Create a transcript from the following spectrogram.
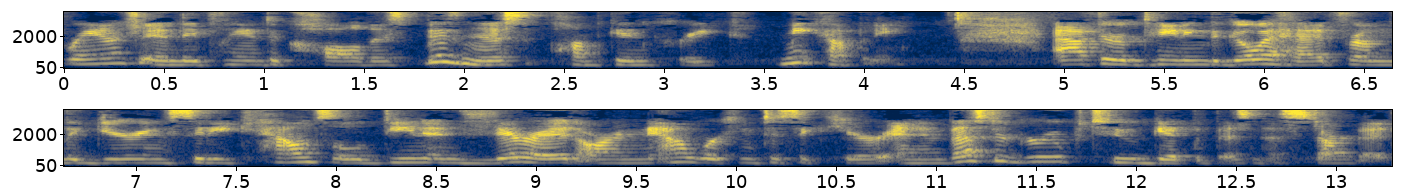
Ranch, and they plan to call this business Pumpkin Creek Meat Company. After obtaining the go ahead from the Gering City Council, Dean and Jared are now working to secure an investor group to get the business started.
